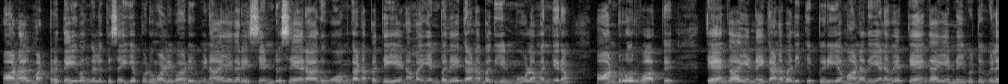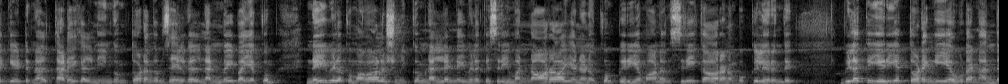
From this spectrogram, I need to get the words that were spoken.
ஆனால் மற்ற தெய்வங்களுக்கு செய்யப்படும் வழிபாடு விநாயகரை சென்று சேராது. ஓம் கணபதியே நம என்பதே கணபதியின் மூல மந்திரம். ஆன்றோர் வாக்கு. தேங்காய் எண்ணெய் கணபதிக்கு பிரியமானது. எனவே தேங்காய் எண்ணெய் விட்டு விளக்கேற்றினால் தடைகள் நீங்கும் தொடங்கும் செயல்கள் நன்மை பயக்கும். நெய் விளக்கு மகாலட்சுமிக்கும் நல்லெண்ணெய் விளக்கு ஸ்ரீமன் நாராயணனுக்கும் பிரியமானது. ஸ்ரீகாரணம் புக்கிலிருந்து விளக்கு எரியத் தொடங்கியவுடன் அந்த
